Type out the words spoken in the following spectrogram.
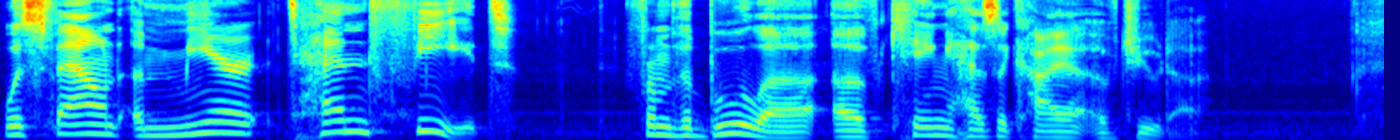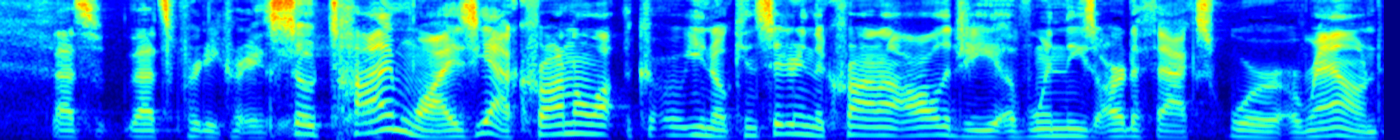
was found a mere ten feet from the bulla of King Hezekiah of Judah. That's that's pretty crazy. So time wise, yeah, chronolo- you know, considering the chronology of when these artifacts were around,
